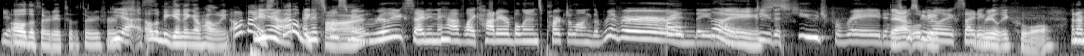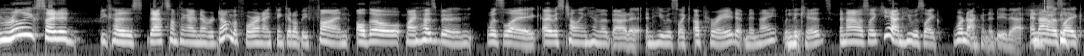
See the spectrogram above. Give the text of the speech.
you oh, know. Oh, the 30th to the 31st. Yes. Oh, the beginning of Halloween. Oh, nice. Yeah, That'll be and it's fun. supposed to be really exciting. They have like hot air balloons parked along the river, Oh, and they like do this huge parade, and that it's will supposed to be, really exciting. Really cool. And I'm really excited because that's something I've never done before and I think it'll be fun. Although my husband was like, I was telling him about it and he was like, a parade at midnight with the Mm-hmm. kids. And I was like, yeah. And he was like, we're not going to do that. And I was like,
